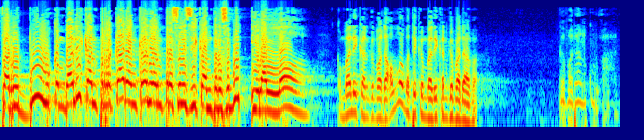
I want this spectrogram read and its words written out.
farudduhu kembalikan perkara yang kalian perselisihkan tersebut ilallah kembalikan kepada Allah berarti kembalikan kepada apa? Kepada Al-Qur'an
